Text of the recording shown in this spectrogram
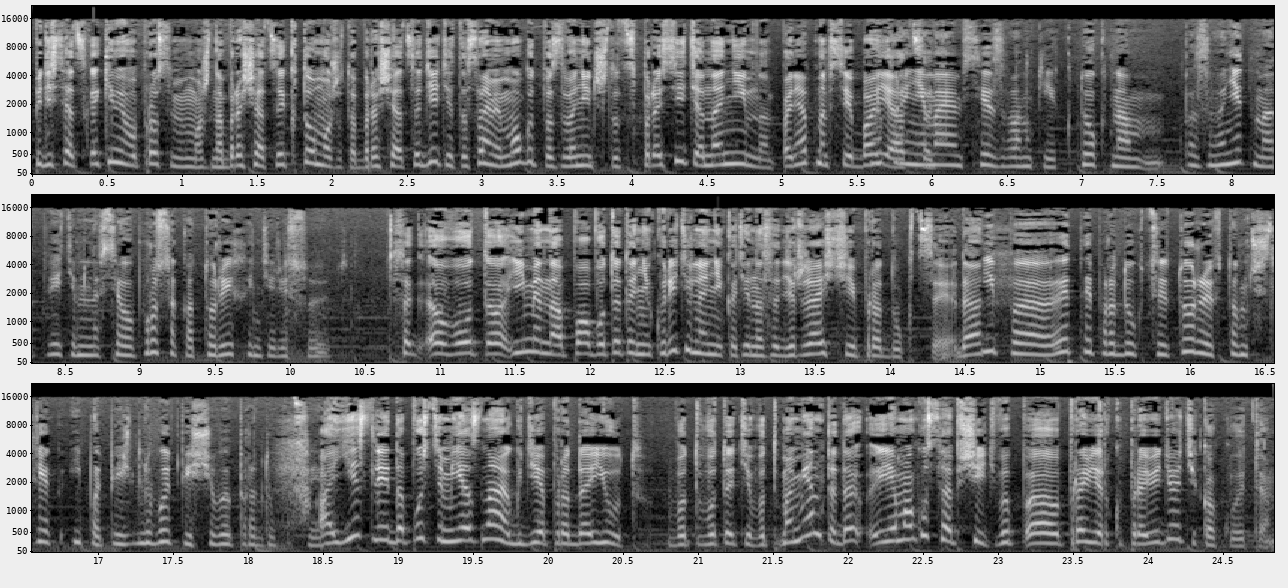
50. С какими вопросами можно обращаться и кто может обращаться? Дети-то сами могут позвонить, что-то спросить анонимно. Понятно, все боятся. Мы принимаем все звонки. Кто к нам позвонит, мы ответим на все вопросы, которые их интересуют вот э, именно по вот этой некурительной никотиносодержащей продукции, да? И по этой продукции тоже, в том числе и по любой пищевой продукции. А если, допустим, я знаю, где продают вот, вот эти вот моменты, да, я могу сообщить, вы э, проверку проведете какую-то?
